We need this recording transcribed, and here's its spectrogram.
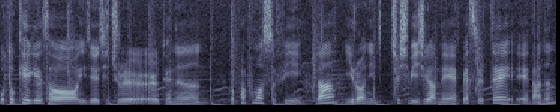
오토 케이크에서 이제 제출되는 그 퍼포먼스 피나 이런 이제 72시간 내에 뺐을 때에 나는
